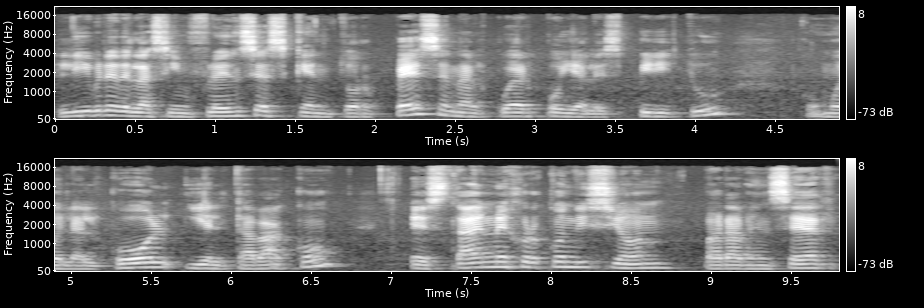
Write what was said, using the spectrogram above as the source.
libre de las influencias que entorpecen al cuerpo y al espíritu, como el alcohol y el tabaco, está en mejor condición para vencer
